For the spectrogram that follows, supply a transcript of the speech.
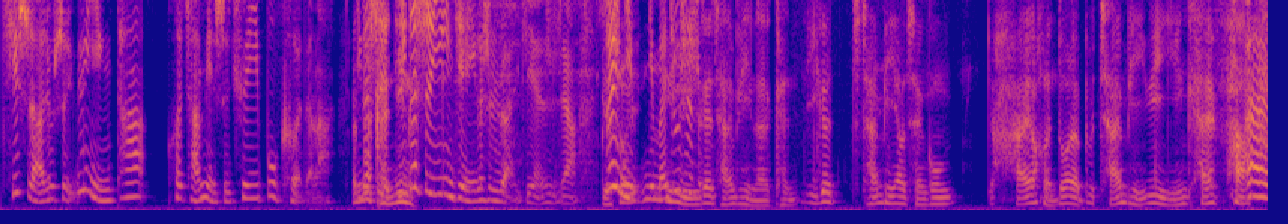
其实啊，就是运营它。和产品是缺一不可的啦，一个是一个是硬件，一个是软件，是这样。所以你你们就是跟产品呢，肯一个产品要成功，还有很多的不产品运营开发，哎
